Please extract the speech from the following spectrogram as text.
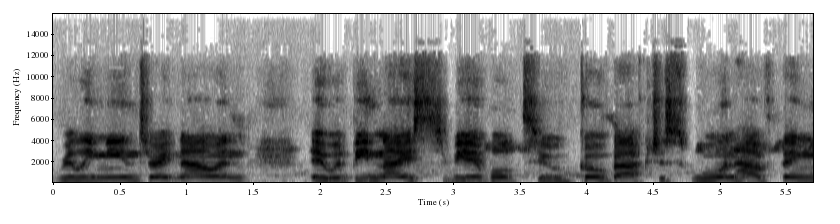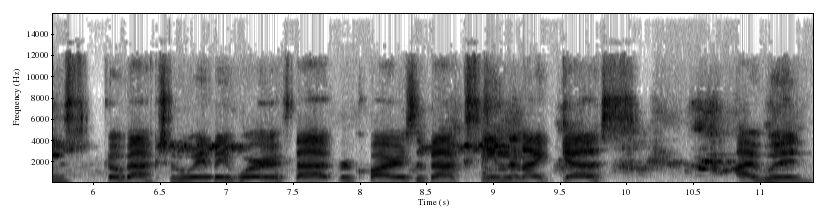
really means right now. And it would be nice to be able to go back to school and have things go back to the way they were. If that requires a vaccine, then I guess I would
